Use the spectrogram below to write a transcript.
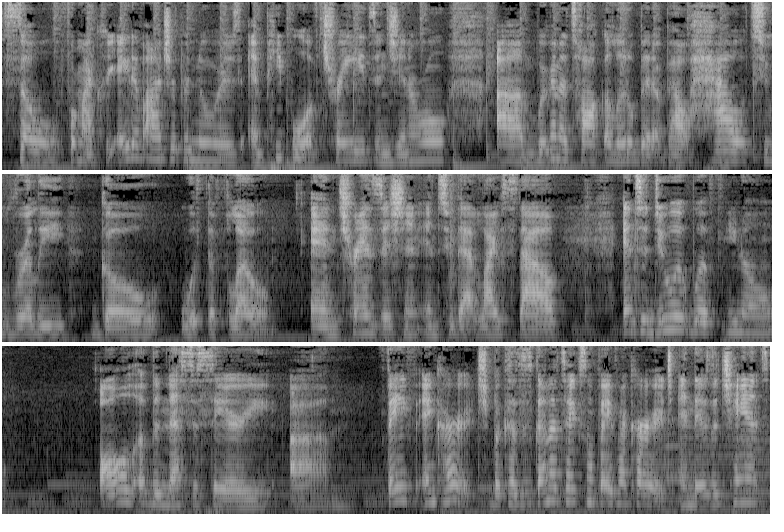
So for my creative entrepreneurs and people of trades in general, um, we're gonna talk a little bit about how to really go with the flow and transition into that lifestyle, and to do it with you know all of the necessary. Um, faith and courage because it's going to take some faith and courage. And there's a chance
